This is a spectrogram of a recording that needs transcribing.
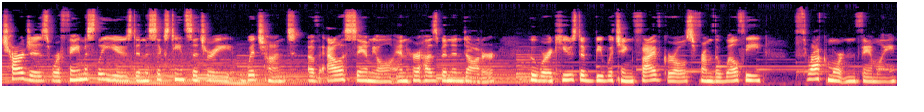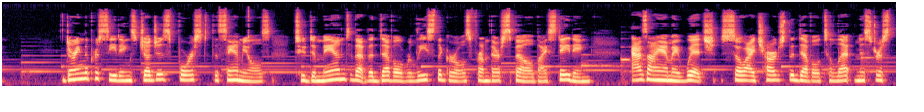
Charges were famously used in the 16th century witch hunt of Alice Samuel and her husband and daughter, who were accused of bewitching five girls from the wealthy Throckmorton family. During the proceedings, judges forced the Samuels to demand that the devil release the girls from their spell by stating, As I am a witch, so I charge the devil to let Mistress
